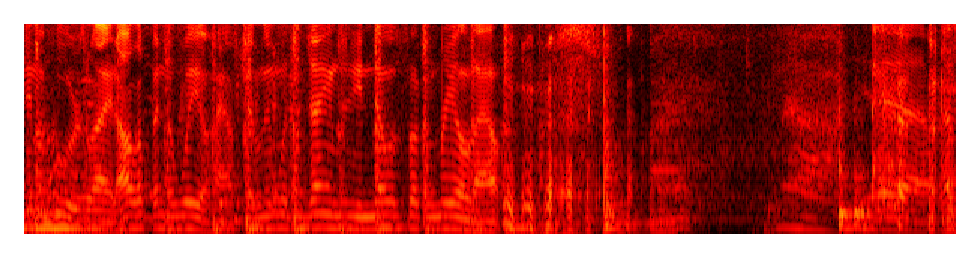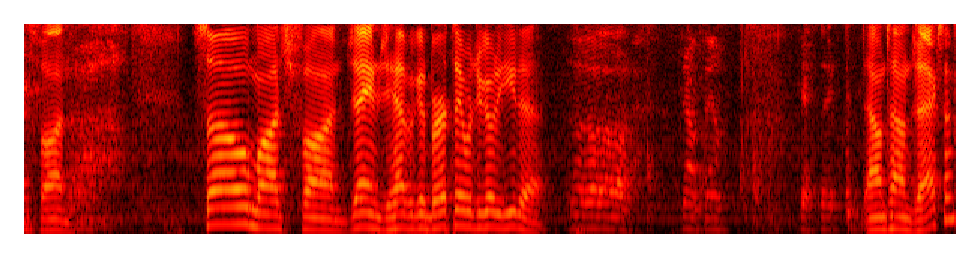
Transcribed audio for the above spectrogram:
Getting a Coors Light, all up in the wheelhouse, chilling with the James, and you know it's fucking real out. yeah, that's fun. So much fun. James, you have a good birthday? Where'd you go to eat at? Uh, downtown. Can't. Downtown Jackson?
